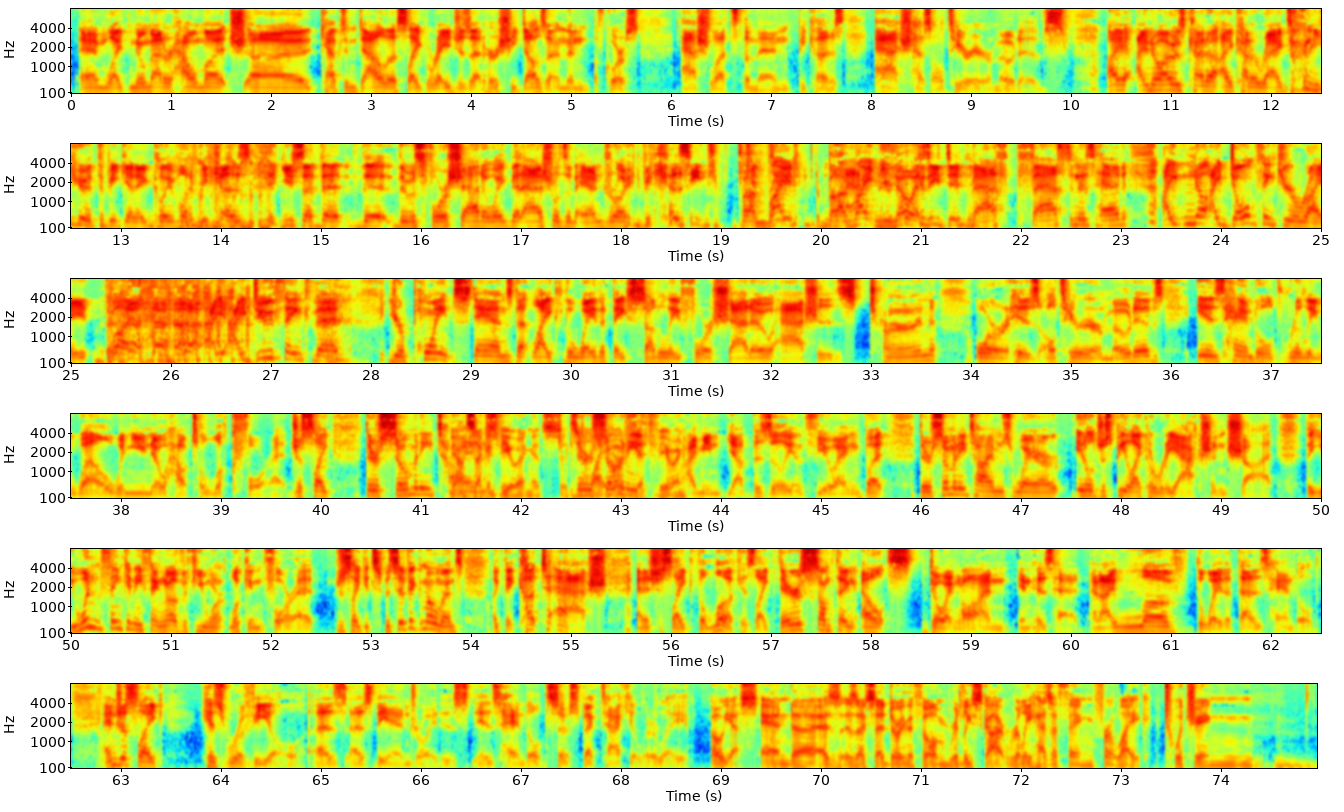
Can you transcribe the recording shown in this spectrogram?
And like, no matter how much uh, Captain Dallas like rages at her, she doesn't. And then, of course, Ash lets them in because Ash has ulterior motives. I I know I was kind of I kind of ragged on you at the beginning, Cleveland, because you said that the, there was foreshadowing that Ash was an android because he. But I'm right. But I'm right, and you know it. because he did math fast in his head. I no, I don't think you're right, but, but I, I do think that your point stands that like the way that they subtly foreshadow Ash's turn or his ulterior motives is handled really well when you know how to look for it. Just like there's so many times Yeah, second viewing, it's it's there's delight, so or many fifth viewing. I mean, yeah, bazillionth viewing, but there's so many times where it'll just be like a reaction shot that you wouldn't think anything of if you weren't looking for it. Just like at specific moments, like they cut to Ash, and it's just like the look is like there's something else going on in his head, and I love the way that that is handled, and just like his reveal as as the android is is handled so spectacularly. Oh yes, and uh, as as I said during the film, Ridley Scott really has a thing for like twitching,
